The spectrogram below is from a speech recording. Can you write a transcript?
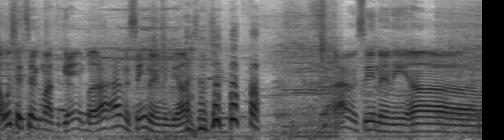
I wish they took him out the game, but I, haven't seen any. To be honest with you, I haven't seen any. Uh,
